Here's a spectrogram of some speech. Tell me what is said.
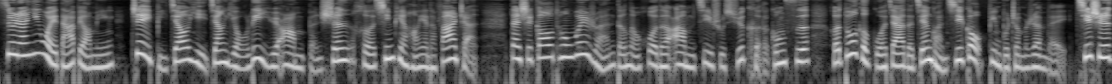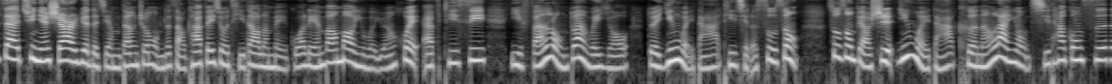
虽然英伟达表明这笔交易将有利于 ARM 本身和芯片行业的发展，但是高通、微软等等获得 ARM 技术许可的公司和多个国家的监管机构并不这么认为。其实，在去年十二月的节目当中，我们的早咖啡就提到了美国联邦贸易委员会 FTC 以反垄断为由对英伟达提起了诉讼，诉讼表示英伟达可能滥用其他公司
